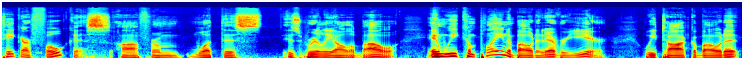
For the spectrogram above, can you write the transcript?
take our focus off from what this is really all about, and we complain about it every year. We talk about it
